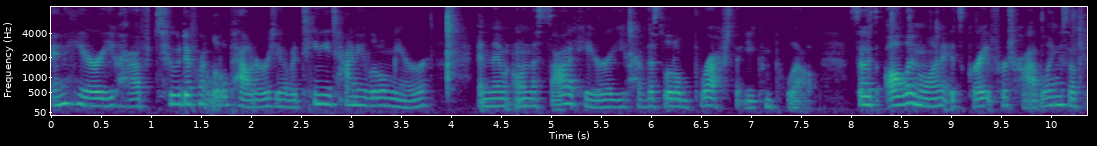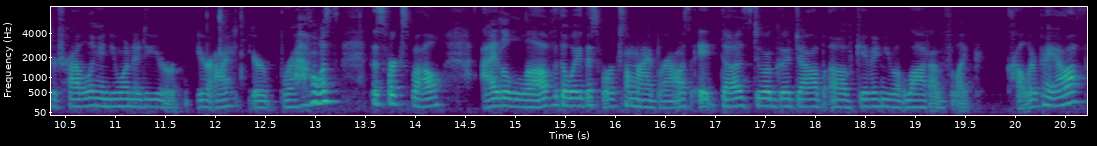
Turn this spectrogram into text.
in here you have two different little powders. You have a teeny tiny little mirror. And then on the side here, you have this little brush that you can pull out. So it's all in one. It's great for traveling. So if you're traveling and you want to do your, your eye, your brows, this works well. I love the way this works on my brows. It does do a good job of giving you a lot of like color payoff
